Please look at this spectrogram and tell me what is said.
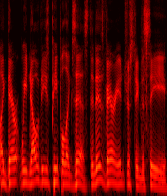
like there we know these people exist. It is very interesting to see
